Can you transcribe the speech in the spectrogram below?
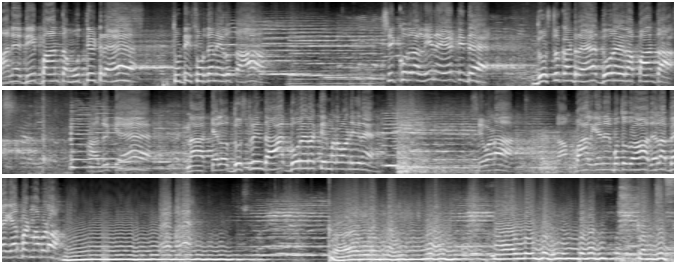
ಮನೆ ದೀಪ ಅಂತ ಮುತ್ತಿಟ್ರೆ ತುಟಿ ಸುಡ್ದೇನೆ ಇರುತ್ತಾ? ಚಿಕ್ಕದ್ರಲ್ಲಿ ನೀನೇ ಹೇಳ್ತಿದ್ದೆ ದುಷ್ಟು ಕಂಡ್ರೆ ದೂರ ಇರಪ್ಪ ಅಂತ. ಅದಕ್ಕೆ ನಾ ಕೆಲವು ದುಷ್ಟರಿಂದ ದೂರ ಇರಕ್ ತೀರ್ಮಾನ ಮಾಡಿದ್ದೀನಿ ಶಿವಣ್ಣ ನಮ್ಮ ಪಾಲ್ಗೇನೇ ಬರ್ತದೋ ಅದೆಲ್ಲ ಬೇಗ ಏರ್ಪಾಟ್ ಮಾಡ್ಬಿಡು. ಕಾಲ ಕನಸ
